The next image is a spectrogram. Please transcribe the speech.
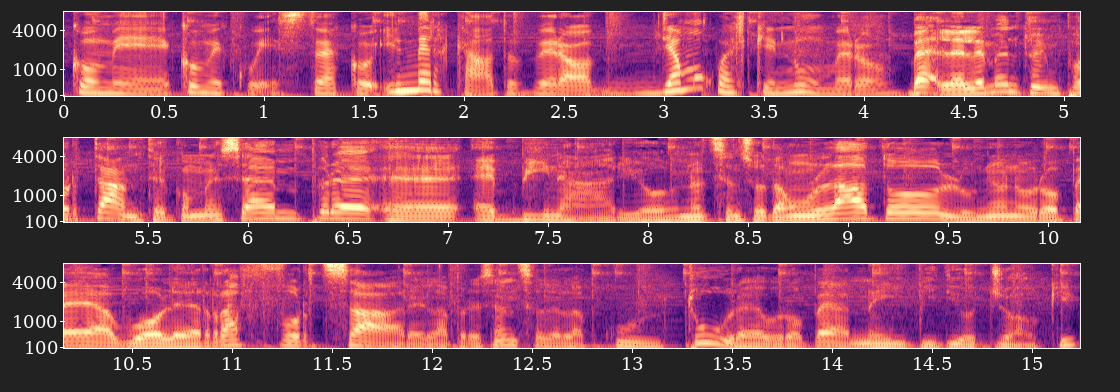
come, come questo. Ecco, il mercato però, diamo qualche numero. Beh, l'elemento importante come sempre eh, è binario, nel senso da un lato l'Unione Europea vuole rafforzare la presenza della cultura europea nei videogiochi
